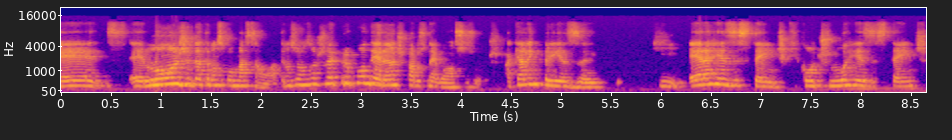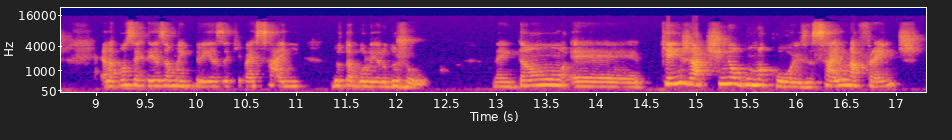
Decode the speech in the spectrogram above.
é, é, longe da transformação. A transformação digital é preponderante para os negócios hoje. Aquela empresa que era resistente, que continua resistente, ela com certeza é uma empresa que vai sair do tabuleiro do jogo. Né? Então, é, quem já tinha alguma coisa saiu na frente,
